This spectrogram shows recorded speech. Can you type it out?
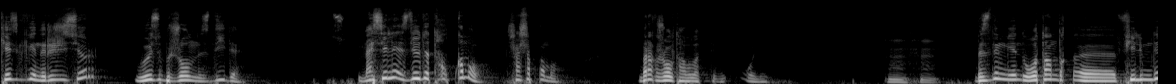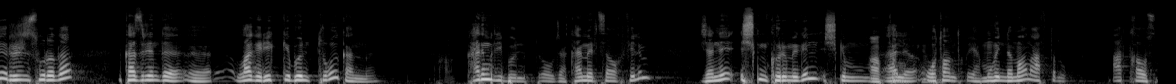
кез келген режиссер өзі бір жолын іздейді. Мәселе іздеуде талып қалмау шаршап қалмау. Бірақ жол табылады деп ойлаймын. Біздің енді отандық ә, фильмде режиссурада қазір енді ә, лагерь екіге бөлініп тұр ғой кәдімгі. Кәдімгідей бөлініп тұр ол жаңағы коммерциялық фильм және ешкім көрмеген ешкім әлі кино. отандық иә мойындамаған авторлық. Артхаус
